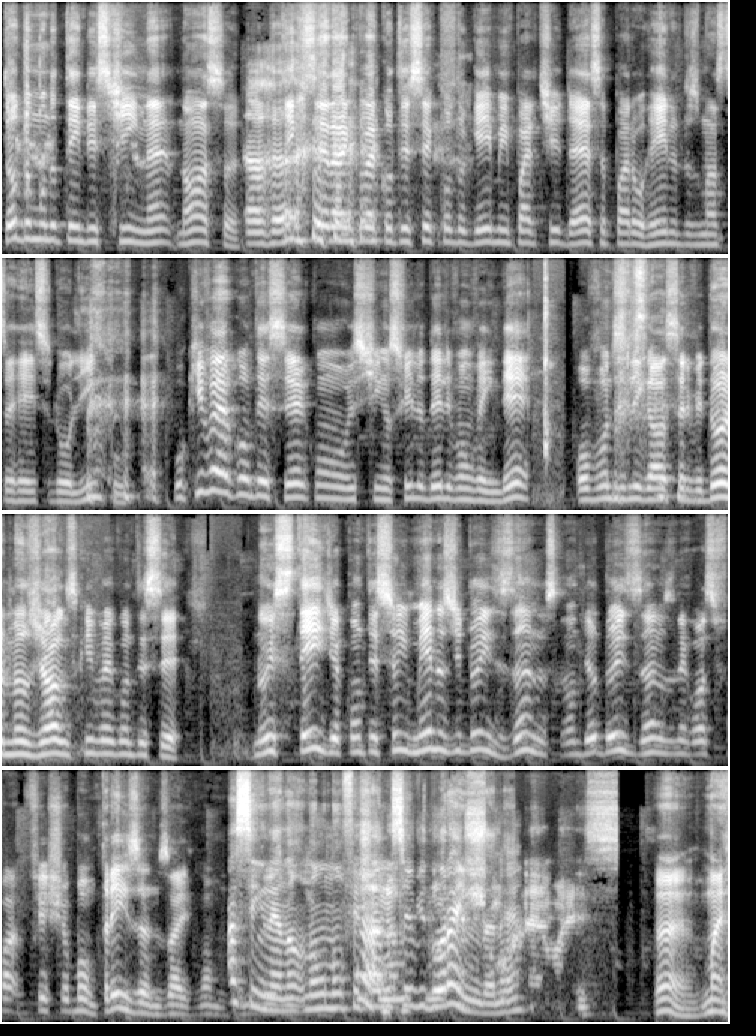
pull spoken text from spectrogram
Todo mundo tem do Steam, né? Nossa. O que, que será que vai acontecer quando o game partir dessa para o reino dos Master Race do Olimpo? O que vai acontecer com o Steam? Os filhos dele vão vender? Ou vão desligar o servidor? Meus jogos, o que vai acontecer? No Stage aconteceu em menos de dois anos. Não deu dois anos, o negócio fechou. Bom, três anos, aí. Vamos, Assim, vamos né? Não, não, não fecharam não- o servidor não ainda, fechou, né? Mas É, mas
